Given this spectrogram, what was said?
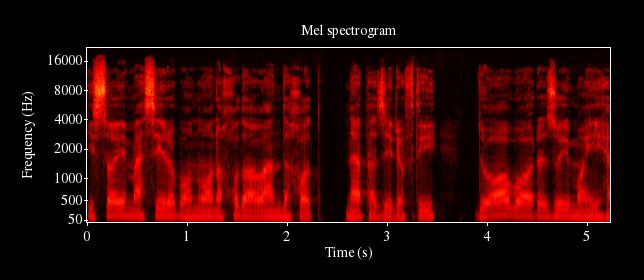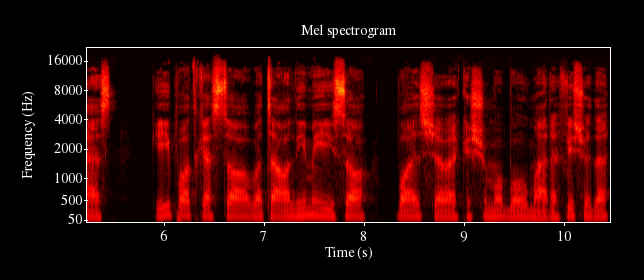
عیسی مسیح را به عنوان خداوند خود نپذیرفتی. دعا و آرزوی مایی هست که این پادکست ها و تعالیم عیسی باعث شود که شما با او معرفی شده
